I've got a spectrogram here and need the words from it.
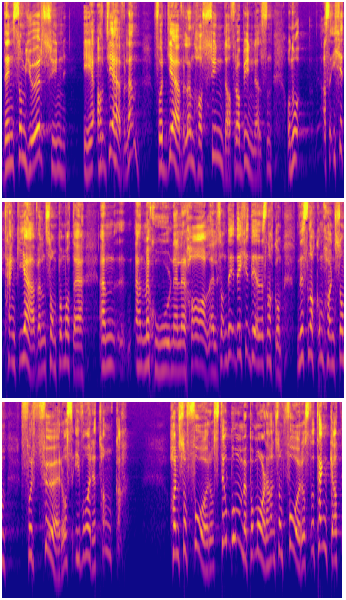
Den som gjør synd, er av djevelen, for djevelen har synda fra begynnelsen. Og nå, altså Ikke tenk djevelen som på en måte en, en med horn eller hale. Eller sånn. det, det, er ikke det det er snakk om. Det er snakk om han som forfører oss i våre tanker. Han som får oss til å bomme på målet, han som får oss til å tenke at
